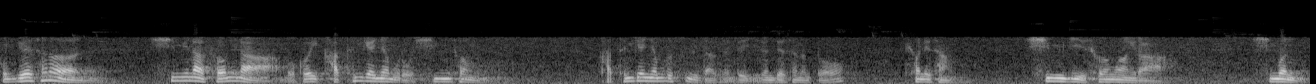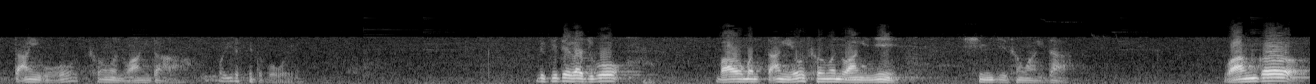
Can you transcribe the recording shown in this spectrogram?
불교에서는 심이나 성이나 뭐 거의 같은 개념으로 심성 같은 개념으로 씁니다. 그런데 이런 데서는 또 편의상 심지 성왕이라 심은 땅이고 성은 왕이다. 뭐 이렇게도 보고요. 이렇게 돼가지고 마음은 땅이요 성은 왕이니 심지 성왕이다. 왕거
